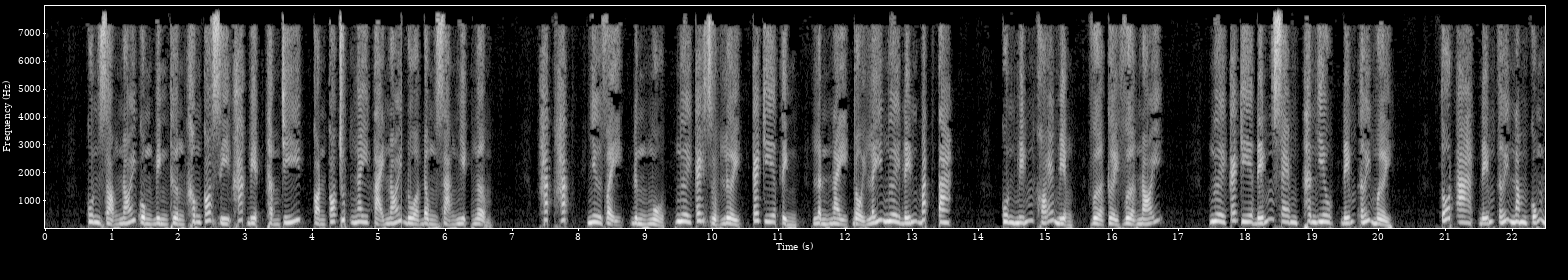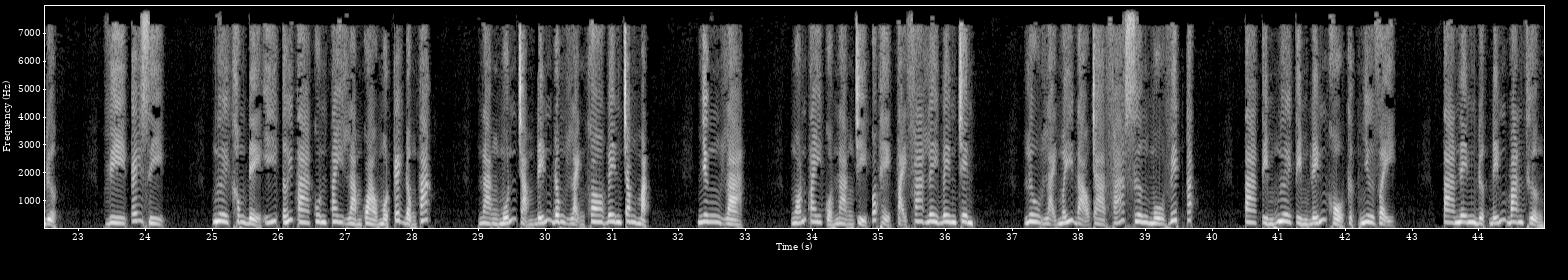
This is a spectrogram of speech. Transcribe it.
Cun giọng nói cùng bình thường không có gì khác biệt thậm chí còn có chút ngay tại nói đùa đồng dạng nhịp ngợm. Hắc hắc, như vậy đừng ngủ, ngươi cái rụt lười, cái kia tỉnh, lần này đổi lấy ngươi đến bắt ta. Cun mím khóe miệng, vừa cười vừa nói. Ngươi cái kia đếm xem thân yêu, đếm tới 10. Tốt à, đếm tới 5 cũng được. Vì cái gì? Ngươi không để ý tới ta cun tay làm quào một cách động tác. Nàng muốn chạm đến đông lạnh kho bên trong mặt. Nhưng là. Ngón tay của nàng chỉ có thể tại pha lê bên trên. Lưu lại mấy đạo trà phá xương mù vết cắt. Ta tìm ngươi tìm đến khổ cực như vậy. Ta nên được đến ban thưởng.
